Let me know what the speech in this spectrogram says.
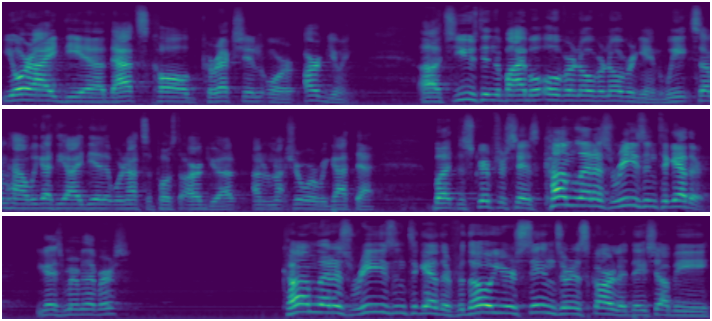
your idea. That's called correction or arguing. Uh, it's used in the Bible over and over and over again. We somehow we got the idea that we're not supposed to argue. I, I'm not sure where we got that, but the Scripture says, "Come, let us reason together." You guys remember that verse? Come, let us reason together. For though your sins are as scarlet, they shall be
